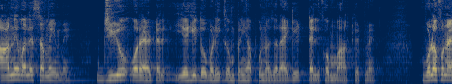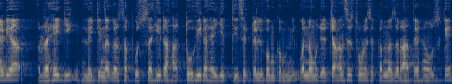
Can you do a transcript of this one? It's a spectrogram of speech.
आने वाले समय में जियो और एयरटेल, यही दो बड़ी कंपनी आपको नज़र आएगी टेलीकॉम मार्केट में। वोडाफोन आइडिया रहेगी, लेकिन अगर सब कुछ सही रहा तो ही रहेगी तीसरी टेलीकॉम कंपनी, वरना मुझे चांसेस थोड़े से कम नज़र आते हैं उसके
